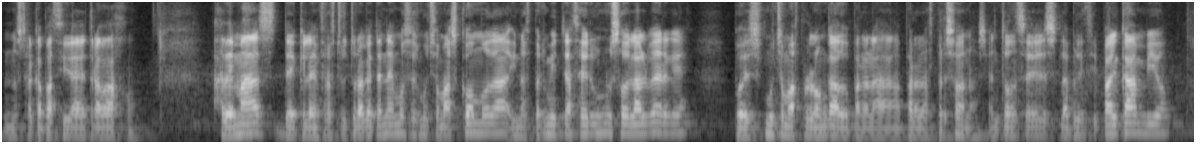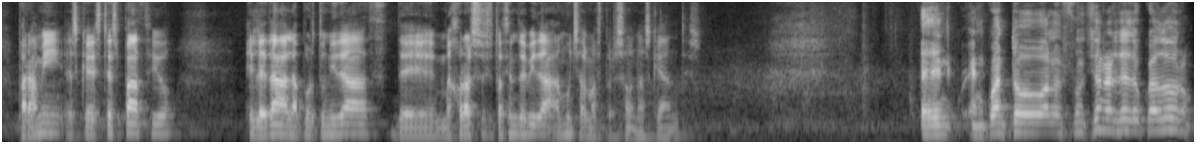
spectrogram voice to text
nuestra capacidad de trabajo. Además de que la infraestructura que tenemos es mucho más cómoda y nos permite hacer un uso del albergue pues mucho más prolongado para, la, para las personas. Entonces, el principal cambio para mí es que este espacio le da la oportunidad de mejorar su situación de vida a muchas más personas que antes. En, en cuanto a las funciones de educador,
